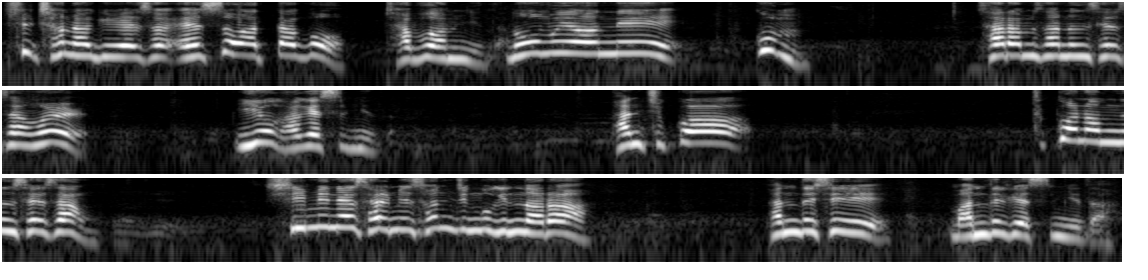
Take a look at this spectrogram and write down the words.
실천하기 위해서 애써왔다고 자부합니다. 노무현의 꿈, 사람 사는 세상을 이어가겠습니다. 반칙과 특권 없는 세상, 시민의 삶이 선진국인 나라 반드시 만들겠습니다.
